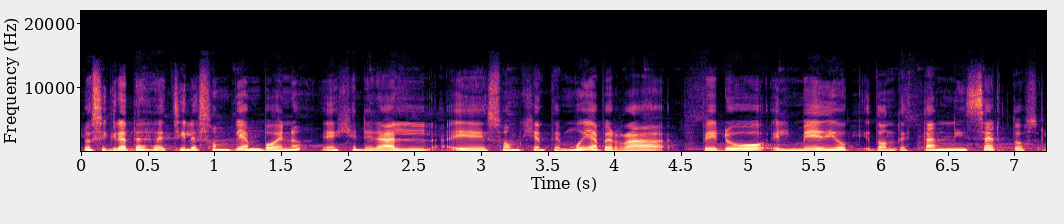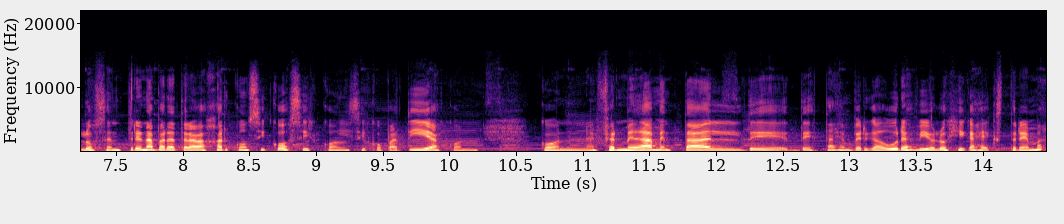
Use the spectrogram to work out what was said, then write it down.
Los psiquiatras de Chile son bien buenos, en general eh, son gente muy aperrada, pero el medio donde están insertos los entrena para trabajar con psicosis, con psicopatías, con, con enfermedad mental de, de estas envergaduras biológicas extremas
